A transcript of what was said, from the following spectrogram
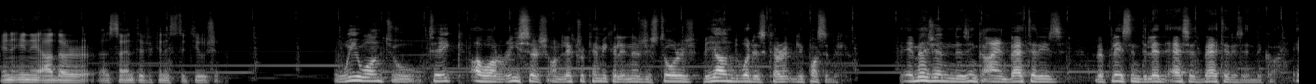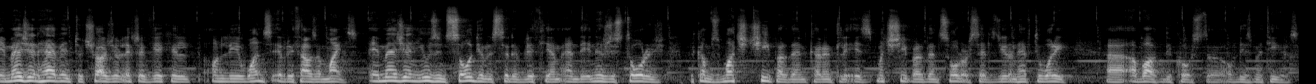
in any other uh, scientific institution. We want to take our research on electrochemical energy storage beyond what is currently possible. Imagine the zinc ion batteries replacing the lead acid batteries in the car. Imagine having to charge your electric vehicle only once every thousand miles. Imagine using sodium instead of lithium and the energy storage becomes much cheaper than currently is, much cheaper than solar cells. You don't have to worry uh, about the cost uh, of these materials.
